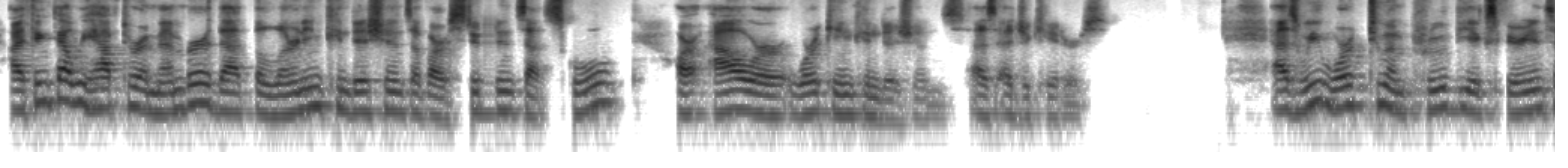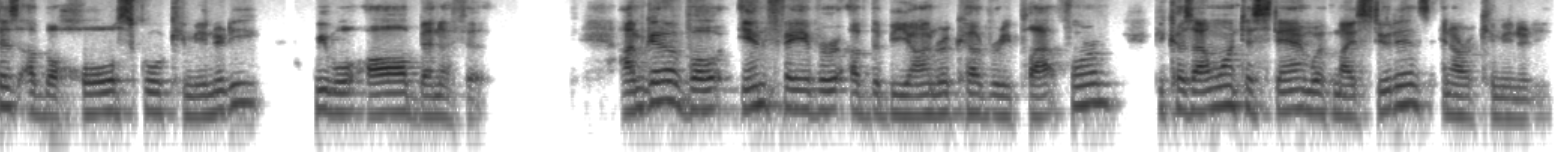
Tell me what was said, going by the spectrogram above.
I think that we have to remember that the learning conditions of our students at school are our working conditions as educators. As we work to improve the experiences of the whole school community, we will all benefit. I'm going to vote in favor of the Beyond Recovery platform because I want to stand with my students and our community.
